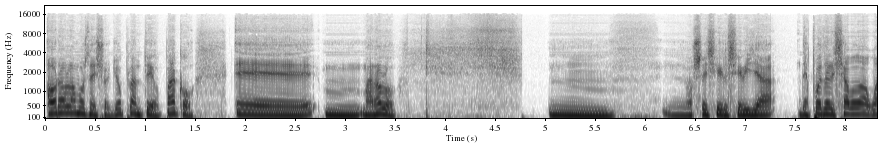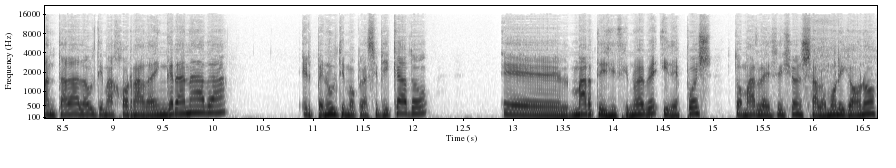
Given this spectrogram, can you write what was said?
Ahora hablamos de eso. Yo planteo, Paco, eh, mm, Manolo, mm, no sé si el Sevilla después del sábado aguantará la última jornada en Granada, el penúltimo clasificado, el martes 19 y después tomar la decisión salomónica o no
